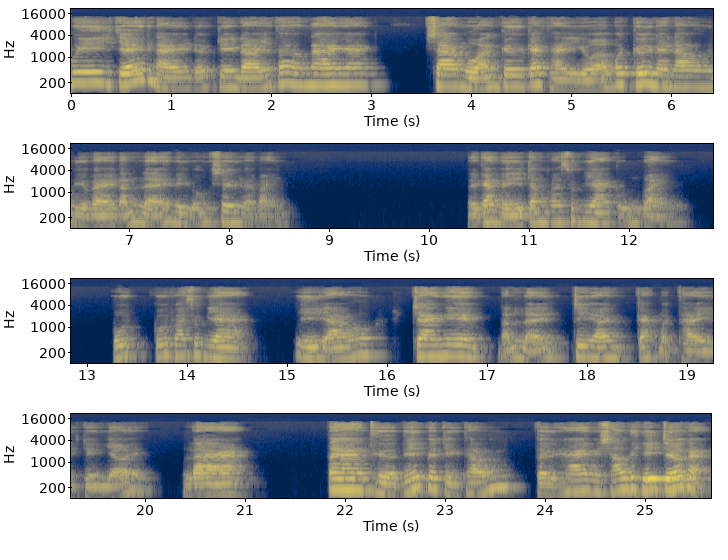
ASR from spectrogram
quy chế này được truyền đời cho tới hôm nay sau mùa ăn cư, các thầy dù ở bất cứ nơi đâu đều về đảnh lễ vị bổn sư là vậy. Rồi các vị trong khóa xuất gia cũng vậy. Cuối cuối khóa xuất gia, y áo, trang nghiêm, đảnh lễ tri ân các bậc thầy truyền giới là ta thừa tiếp cái truyền thống từ 26 thế kỷ trước à.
